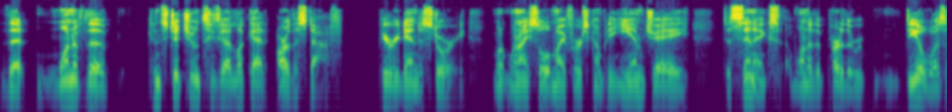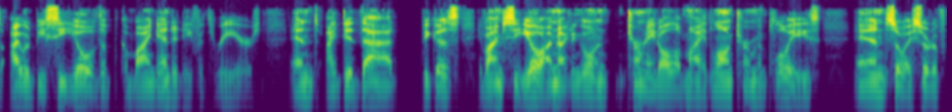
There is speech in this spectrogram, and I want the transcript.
that one of the constituencies I look at are the staff period end of story when, when i sold my first company emj to Synnex, one of the part of the deal was I would be CEO of the combined entity for three years, and I did that because if I'm CEO, I'm not going to go and terminate all of my long-term employees, and so I sort of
